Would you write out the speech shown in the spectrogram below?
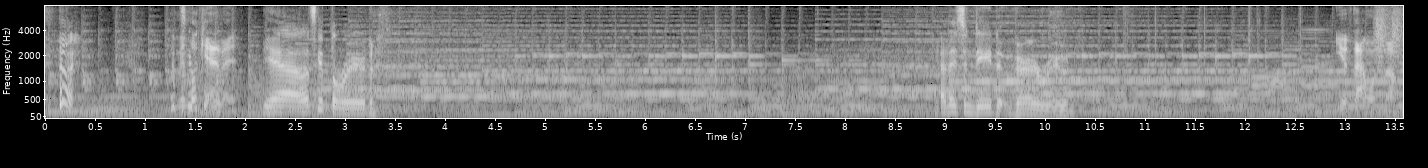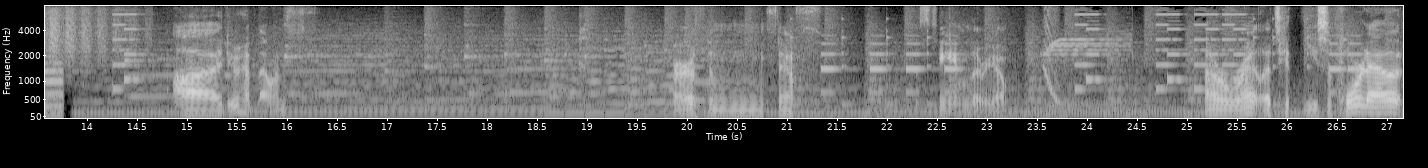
I mean, look at it. yeah, let's get the rude. That is indeed very rude. You have that one, though. I do have that one. Earth and this team. There we go. All right, let's get the support out.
